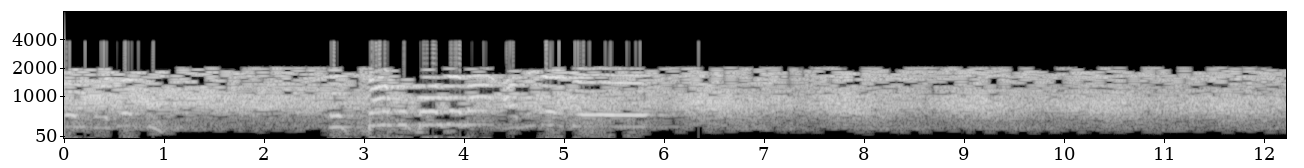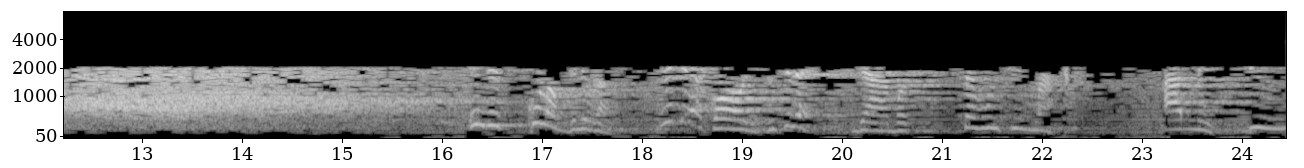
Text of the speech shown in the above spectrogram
Lórúkọ Jésù. A sevenfold amen. Àmì méje. Of deliverance, Nílé ẹ̀kọ́ ìtúsílẹ̀. there are but 70 marks Àmì bíi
